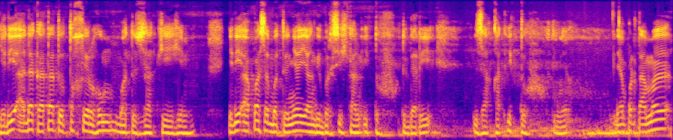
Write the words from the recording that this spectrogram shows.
Jadi ada kata tutahhiruhum wa tuzakihim. Jadi apa sebetulnya yang dibersihkan itu, dari zakat itu. Ya. Yang pertama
